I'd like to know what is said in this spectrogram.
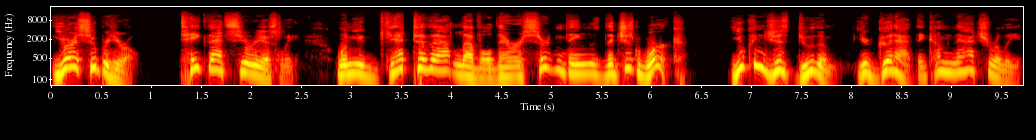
you're a superhero. Take that seriously. When you get to that level, there are certain things that just work. You can just do them. You're good at. They come naturally.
